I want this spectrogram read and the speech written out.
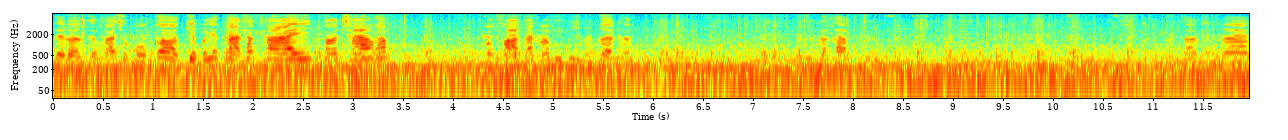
ได้นอนเกือบห้าชั่วโมงก็เก็บบรรยากาศทักทายตอนเช้าครับ มาฝากกันเนาะพี่ๆเพื่อนๆครับนะครับการทำงาน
